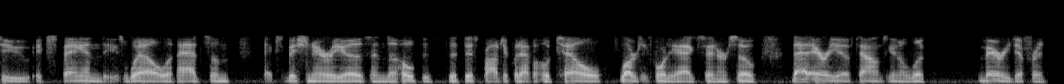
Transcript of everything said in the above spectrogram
to expand as well and add some exhibition areas. And the hope is that this project would have a hotel largely for the Ag Center. So that area of town is going to look very different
